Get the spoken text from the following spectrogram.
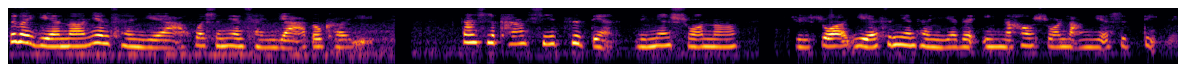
这个爷呢念成爷啊，或是念成牙都可以。但是康熙字典里面说呢，据说爷是念成爷的音，然后说狼爷是地名，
